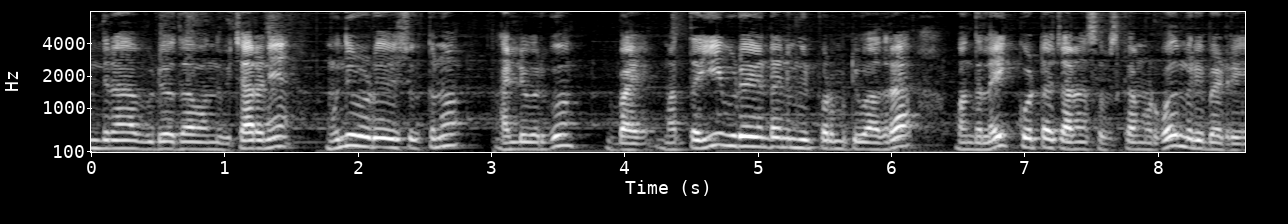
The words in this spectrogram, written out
ಇಂದಿನ ವಿಡಿಯೋದ ಒಂದು ವಿಚಾರಣೆ. ಮುಂದಿನ ವಿಡಿಯೋ ಸಿಗ್ತಾನೋ ಅಲ್ಲಿವರೆಗೂ ಬಾಯ್ ಮತ್ತು ಈ ವಿಡಿಯೋ ಏನಾರ ನಿಮ್ಗೆ ಇನ್ಫಾರ್ಮೇಟಿವ್ ಆದ್ರೆ ಒಂದು ಲೈಕ್ ಕೊಟ್ಟು ಚಾನಲ್ ಸಬ್ಸ್ಕ್ರೈಬ್ ಮಾಡ್ಕೋದು ಮರಿಬೇಡ್ರಿ.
